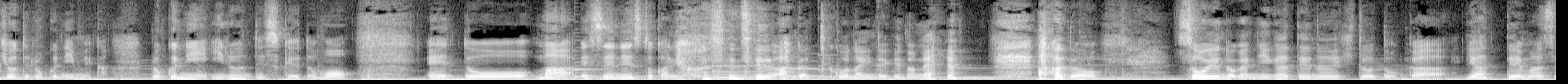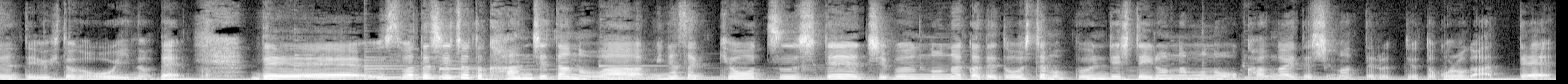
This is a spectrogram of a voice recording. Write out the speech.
今日で6人目か。6人いるんですけれどもえっ、ー、とまあ SNS とかには全然上がってこないんだけどね。あのそういうのが苦手な人とかやってませんっていう人が多いのでで私ちょっと感じたのは皆さん共通して自分の中でどうしても分離していろんなものを考えてしまってるっていうところがあって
